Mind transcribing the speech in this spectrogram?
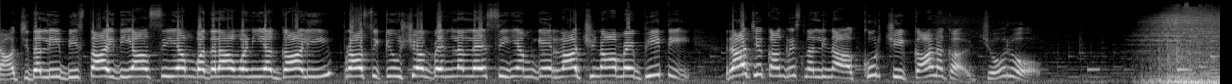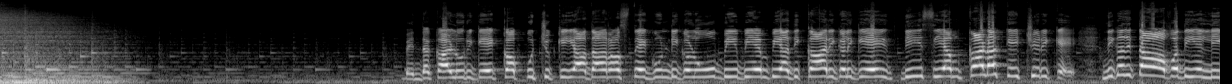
ರಾಜ್ಯದಲ್ಲಿ ಬೀಸ್ತಾ ಇದೆಯಾ ಸಿಎಂ ಬದಲಾವಣೆಯ ಗಾಳಿ? ಪ್ರಾಸಿಕ್ಯೂಷನ್ ಬೆನ್ನಲ್ಲೇ ಸಿಎಂಗೆ ರಾಜೀನಾಮೆ ಭೀತಿ. ರಾಜ್ಯ ಕಾಂಗ್ರೆಸ್ನಲ್ಲಿನ ಕುರ್ಚಿ ಕಾಳಗ ಜೋರು. ಬೆಂದಕಾಳೂರಿಗೆ ಕಪ್ಪು ಚುಕ್ಕಿಯಾದ ರಸ್ತೆ ಗುಂಡಿಗಳು ಬಿಬಿಎಂಪಿ ಅಧಿಕಾರಿಗಳಿಗೆ ಡಿಸಿಎಂ ಖಡಕ್ ಎಚ್ಚರಿಕೆ. ನಿಗದಿತ ಅವಧಿಯಲ್ಲಿ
